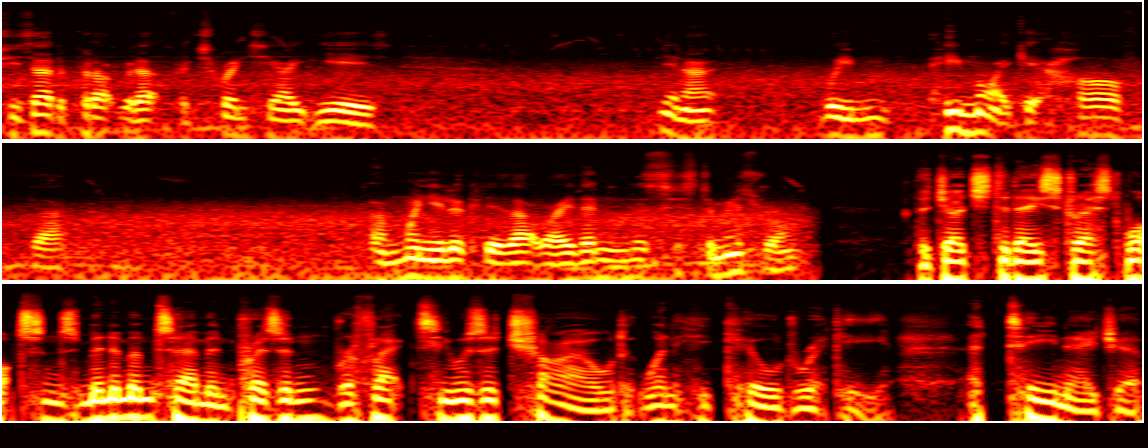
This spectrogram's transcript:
she's had to put up with that for 28 years. You know, we, he might get half of that. And when you look at it that way, then the system is wrong. The judge today stressed Watson's minimum term in prison reflects he was a child when he killed Rikki, a teenager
